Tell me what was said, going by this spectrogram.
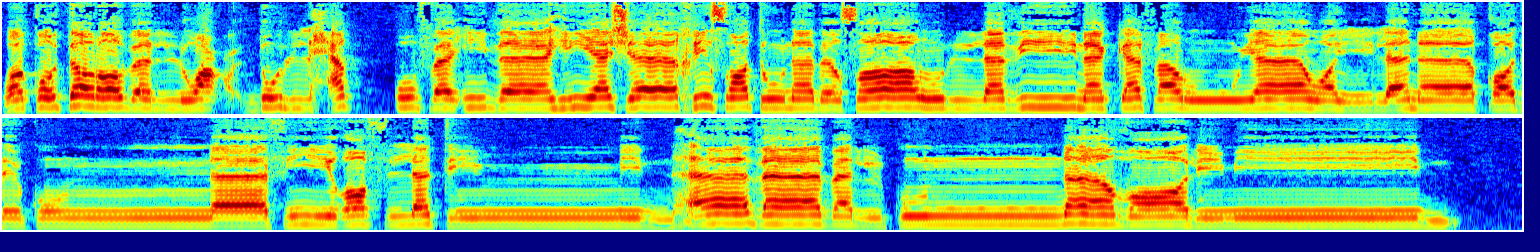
واقترب الوعد الحق فإذا هي شاخصة نبصار الذين كفروا يا ويلنا قد كنا في غفلة من هذا بل كنا ظالمين.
